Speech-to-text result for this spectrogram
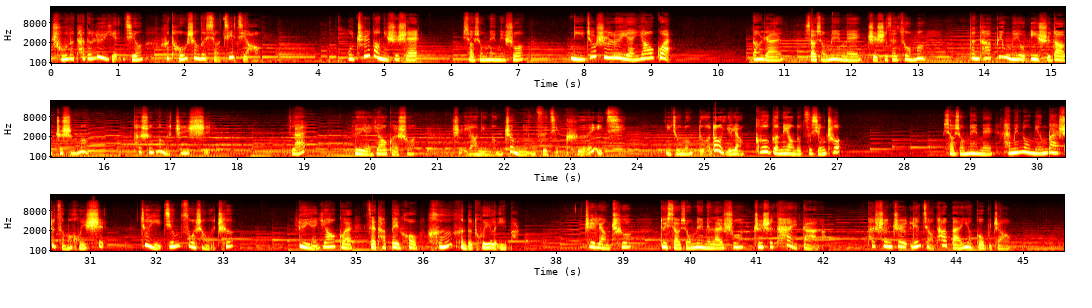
除了他的绿眼睛和头上的小犄角。我知道你是谁，小熊妹妹说：“你就是绿眼妖怪。”当然，小熊妹妹只是在做梦，但她并没有意识到这是梦。它是那么真实。来，绿眼妖怪说：“只要你能证明自己可以骑，你就能得到一辆哥哥那样的自行车。”小熊妹妹还没弄明白是怎么回事，就已经坐上了车。绿眼妖怪在她背后狠狠地推了一把。这辆车对小熊妹妹来说真是太大了，她甚至连脚踏板也够不着。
